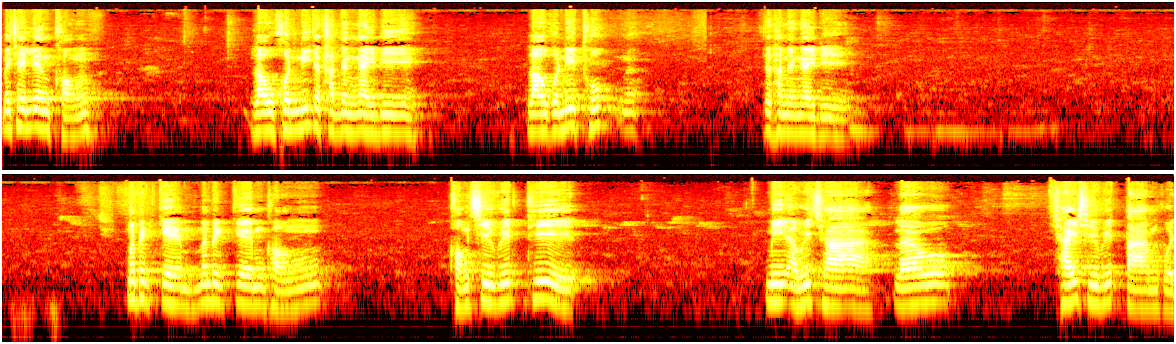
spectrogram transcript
ไม่ใช่เรื่องของเราคนนี้จะทำยังไงดี เราคนนี้ทุกข์จะทำยังไงดี มันเป็นเกม มันเป็นเกมของของชีวิตที่ มีอวิชชาแล้วใช้ชีวิตตามหัว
